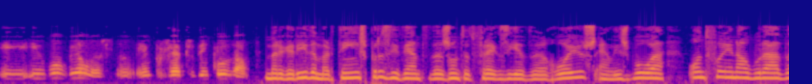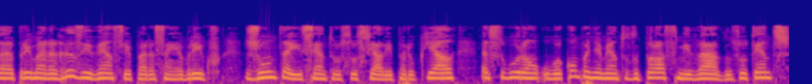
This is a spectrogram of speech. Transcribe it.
e envolvê-las em projetos de inclusão. Margarida Martins, presidente da Junta de Freguesia de Arroios, em Lisboa, onde foi inaugurada a primeira residência para sem-abrigo, Junta e Centro Social e Paroquial, asseguram o acompanhamento de proximidade dos utentes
